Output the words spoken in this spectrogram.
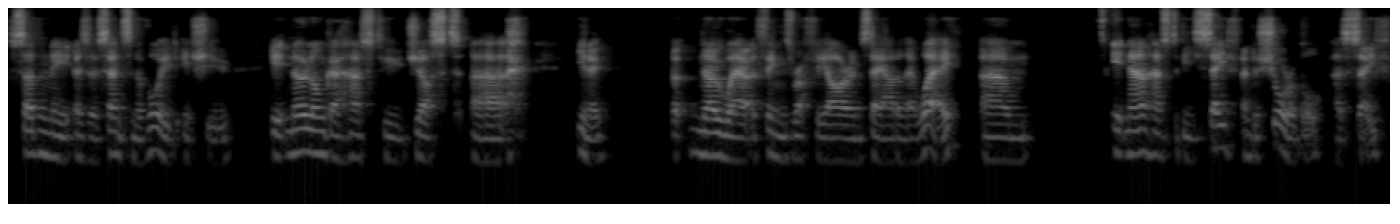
suddenly, as a sense and avoid issue, it no longer has to just, uh, you know, know where things roughly are and stay out of their way. Um, it now has to be safe and assurable as safe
